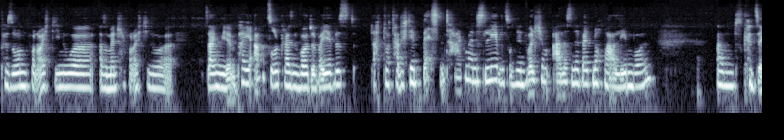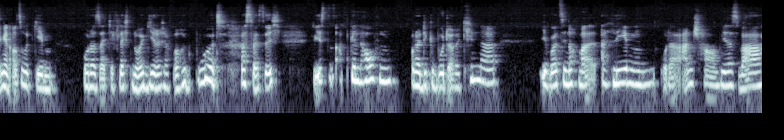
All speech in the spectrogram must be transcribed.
Personen von euch, die nur, also Menschen von euch, die nur, sagen wir, ein paar Jahre zurückreisen wollten, weil ihr wisst, ach, dort hatte ich den besten Tag meines Lebens und den würde ich um alles in der Welt nochmal erleben wollen. Ähm, das kann es ja genauso gut geben. Oder seid ihr vielleicht neugierig auf eure Geburt? Was weiß ich. Wie ist das abgelaufen? Oder die Geburt eurer Kinder? Ihr wollt sie nochmal erleben oder anschauen, wie das war.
